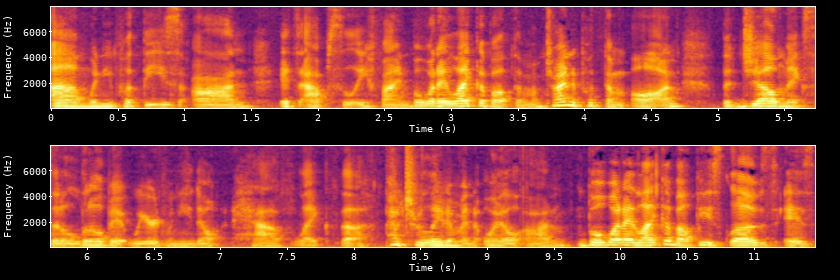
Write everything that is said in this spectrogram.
um, when you put these on. It's absolutely fine. But what I like about them, I'm trying to put them on. The gel makes it a little bit weird when you don't have like the petrolatum and oil on. But what I like about these gloves is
